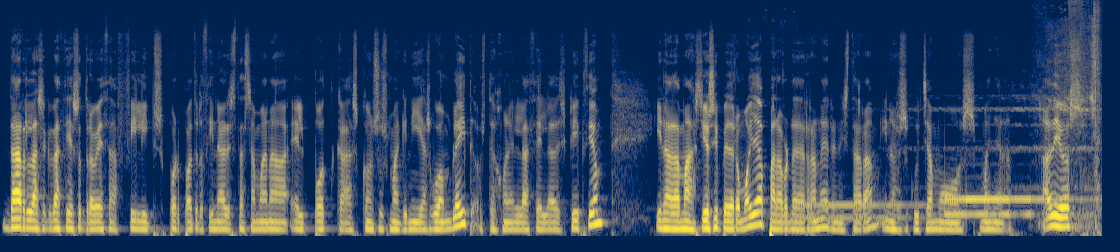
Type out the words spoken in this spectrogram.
Dar las gracias otra vez a Philips por patrocinar esta semana el podcast con sus maquinillas OneBlade. Os dejo el enlace en la descripción. Y nada más, yo soy Pedro Moya, palabra de Runner en Instagram y nos escuchamos mañana. Adiós.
